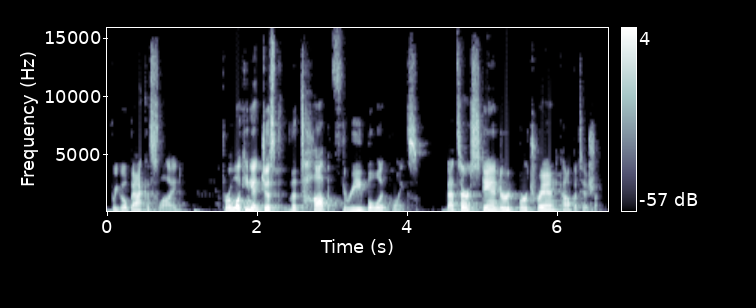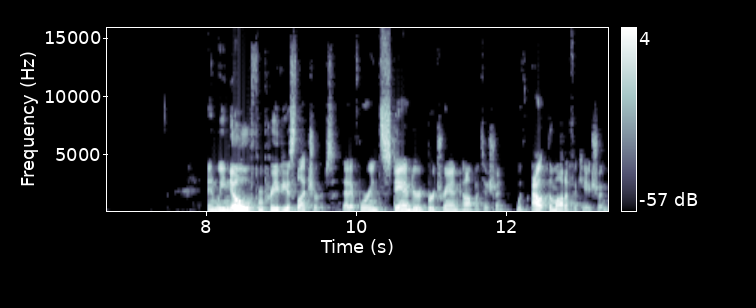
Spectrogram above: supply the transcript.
if we go back a slide, if we're looking at just the top three bullet points, that's our standard Bertrand competition. And we know from previous lectures that if we're in standard Bertrand competition without the modification,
